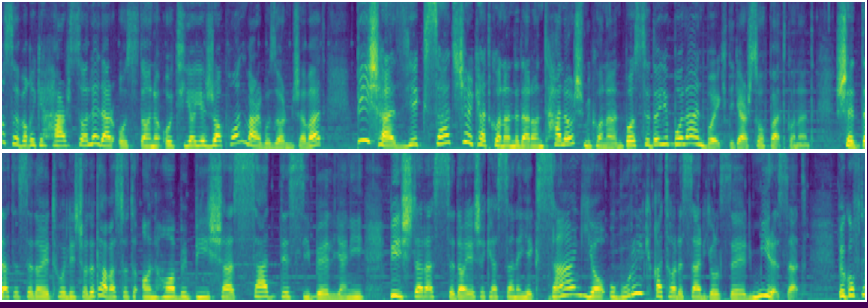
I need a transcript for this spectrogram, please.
مسابقه که هر ساله در استان اوتیای ژاپن برگزار می شود بیش از یکصد شرکت کننده در آن تلاش می کنند با صدای بلند با یکدیگر صحبت کنند شدت صدای تولید شده توسط آنها به بیش از 100 دسیبل یعنی بیشتر از صدای شکستن یک سنگ یا عبور یک قطار سریالسر می رسد به گفته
